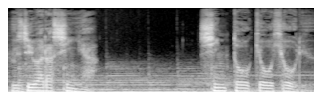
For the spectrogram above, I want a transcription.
藤原信也新東京漂流。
